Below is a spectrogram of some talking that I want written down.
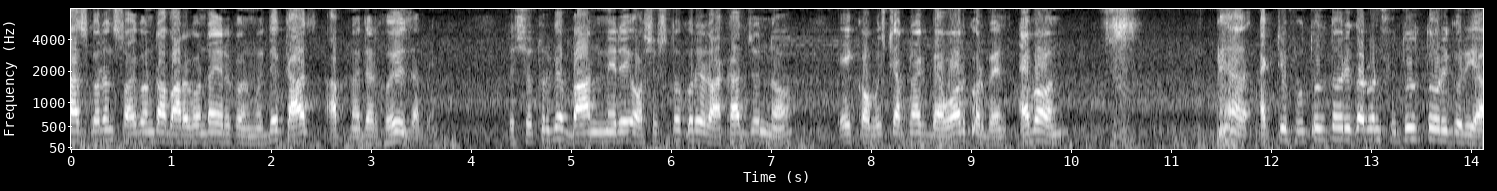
কাজ করেন ছয় ঘণ্টা, বারো ঘণ্টা এরকমের মধ্যে কাজ আপনাদের হয়ে যাবে। তো শত্রুকে বান মেরে অসুস্থ করে রাখার জন্য এই কবচটি আপনারা ব্যবহার করবেন এবং একটি পুতুল তৈরি করবেন। পুতুল তৈরি করিয়া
